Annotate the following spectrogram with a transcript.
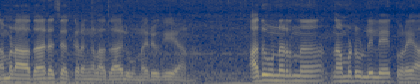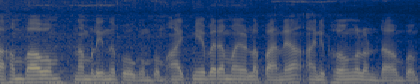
നമ്മുടെ ആധാരചക്രങ്ങൾ അതാൽ ഉണരുകയാണ്. അത് ഉണർന്ന് നമ്മുടെ ഉള്ളിലെ കുറേ അഹംഭാവം നമ്മളിന്ന് പോകുമ്പം ആത്മീയപരമായുള്ള പല അനുഭവങ്ങൾ ഉണ്ടാകുമ്പം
